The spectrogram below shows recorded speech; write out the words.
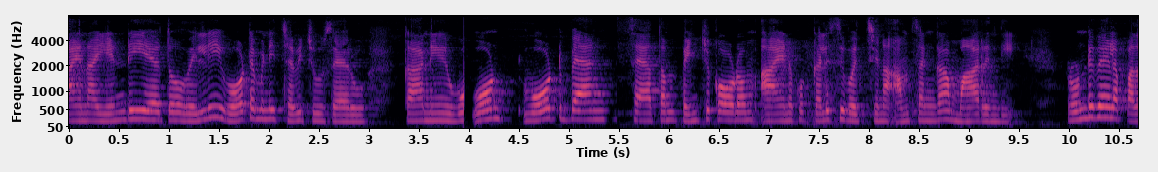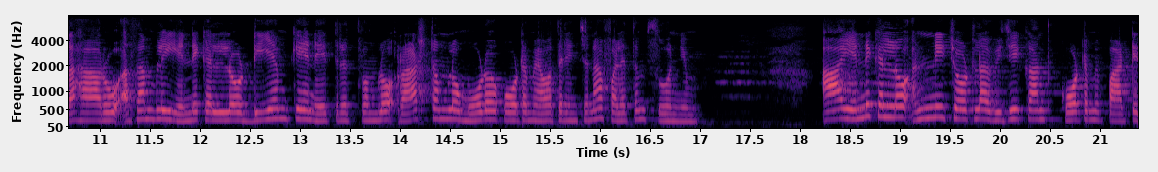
ఆయన ఎన్డీఏతో వెళ్ళి ఓటమిని చవి చూశారు. కానీ ఓట్ ఓట్ బ్యాంక్ శాతం పెంచుకోవడం ఆయనకు కలిసి వచ్చిన అంశంగా మారింది. రెండు వేల పదహారు అసెంబ్లీ ఎన్నికల్లో డిఎంకే నేతృత్వంలో రాష్ట్రంలో మూడో కూటమి అవతరించిన ఫలితం శూన్యం. ఆ ఎన్నికల్లో అన్ని చోట్ల విజయకాంత్ కూటమి పార్టీ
